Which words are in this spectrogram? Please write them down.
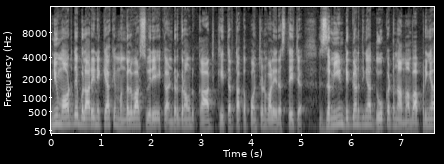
ਨਿਊਮੌਂਟ ਦੇ ਬੁਲਾਰੇ ਨੇ ਕਿਹਾ ਕਿ ਮੰਗਲਵਾਰ ਸਵੇਰੇ ਇੱਕ ਅੰਡਰਗਰਾਉਂਡ ਕਾਰਜ ਖੇਤਰ ਤੱਕ ਪਹੁੰਚਣ ਵਾਲੇ ਰਸਤੇ 'ਚ ਜ਼ਮੀਨ ਡਿੱਗਣ ਦੀਆਂ ਦੋ ਘਟਨਾਵਾਂ ਵਾਪਰੀਆਂ।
